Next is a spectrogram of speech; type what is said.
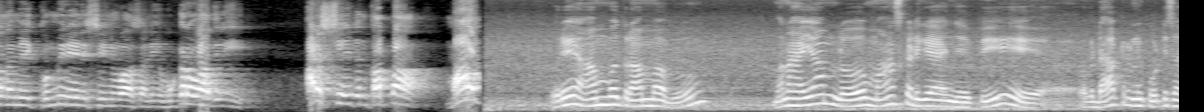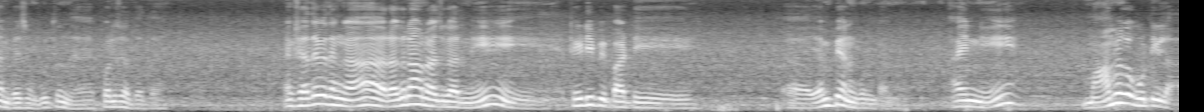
తక్షణమే కొమ్మినేని శ్రీనివాస్ అనే ఉగ్రవాదిని అరెస్ట్ చేయడం తప్ప మా ఒరే ఆంబోత్ రాంబాబు మన హయాంలో మాస్క్ అడిగాయని చెప్పి ఒక డాక్టర్ని కొట్టి చంపేసాం గుర్తుందా? పోలీసు అద్దత నెక్స్ట్ అదేవిధంగా రఘురామరాజు గారిని టీడీపీ పార్టీ ఎంపీ అనుకుంటాను. ఆయన్ని మామూలుగా కొట్టిలా.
